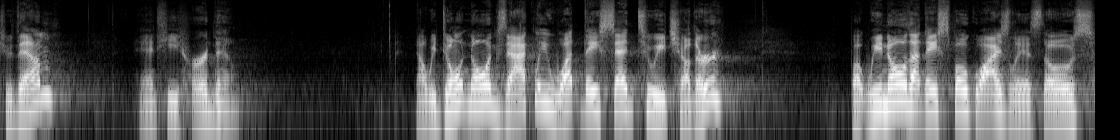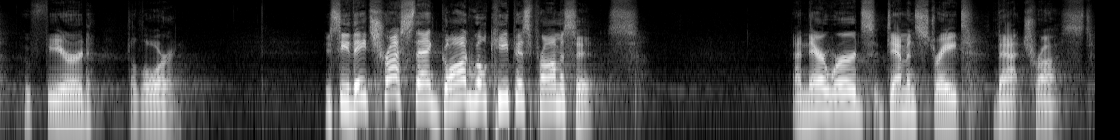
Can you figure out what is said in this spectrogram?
to them and he heard them. Now, we don't know exactly what they said to each other, but we know that they spoke wisely as those who feared the Lord. You see, they trust that God will keep his promises. And their words demonstrate that trust.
